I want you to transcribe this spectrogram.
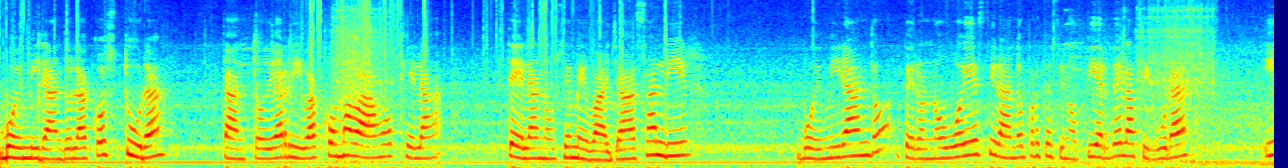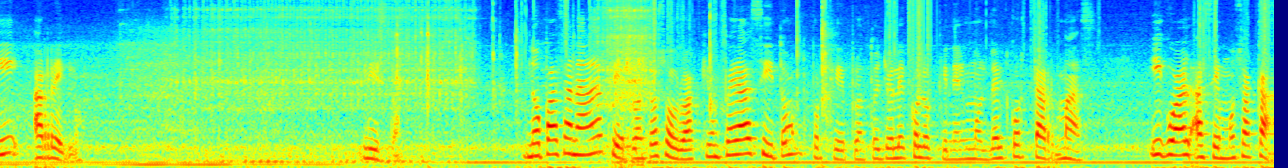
voy mirando la costura tanto de arriba como abajo que la tela no se me vaya a salir. Voy mirando pero no voy estirando porque si no pierde la figura y arreglo. Listo. No pasa nada si de pronto sobró aquí un pedacito porque de pronto yo le coloqué en el molde el cortar más. Igual hacemos acá.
